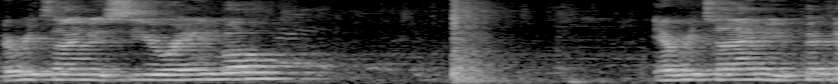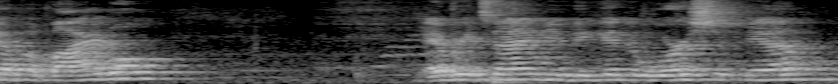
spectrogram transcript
Every time you see a rainbow, every time you pick up a Bible, every time you begin to worship Him,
